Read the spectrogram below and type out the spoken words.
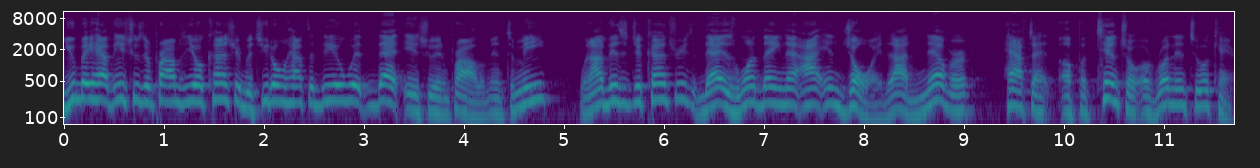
You may have issues and problems in your country, but you don't have to deal with that issue and problem. And to me, when I visit your countries, that is one thing that I enjoy, that I never have to a potential of running into a Karen.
